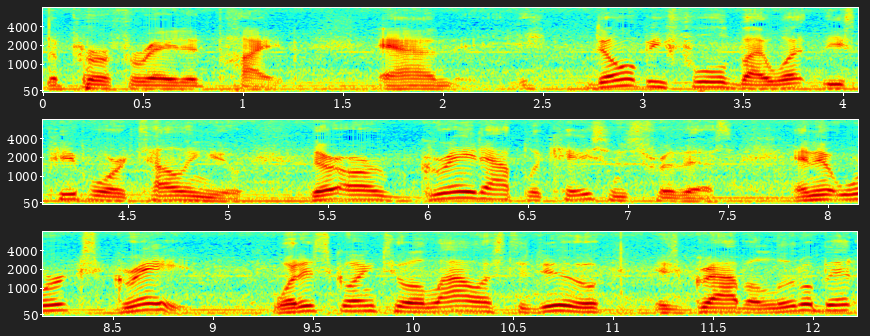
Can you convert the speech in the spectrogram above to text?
the perforated pipe. And don't be fooled by what these people are telling you. There are great applications for this and it works great. What it's going to allow us to do is grab a little bit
